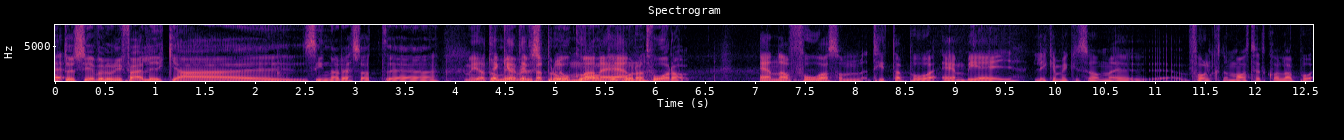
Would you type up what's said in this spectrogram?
Pontus är väl ungefär lika eh, sinnade så att... Eh, Men jag de tänker är att det är väl språkorakel båda två då. en av få som tittar på NBA lika mycket som eh, folk normalt sett kollar på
